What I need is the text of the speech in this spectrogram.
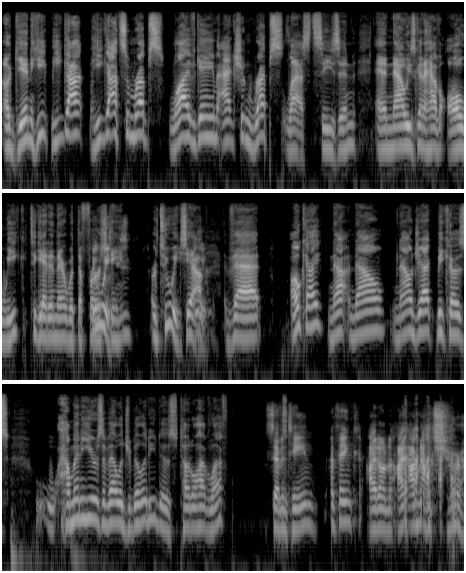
again he he got he got some reps live game action reps last season and now he's going to have all week to get in there with the first team or 2 weeks yeah two weeks. that okay now now now Jack because how many years of eligibility does Tuttle have left 17 I think I don't know. I, am not sure.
